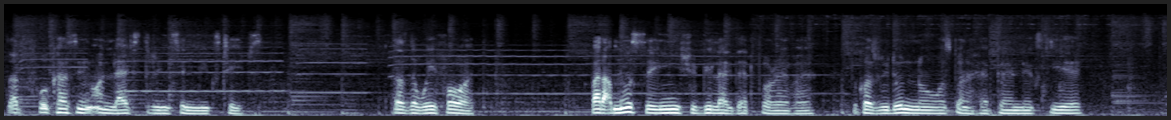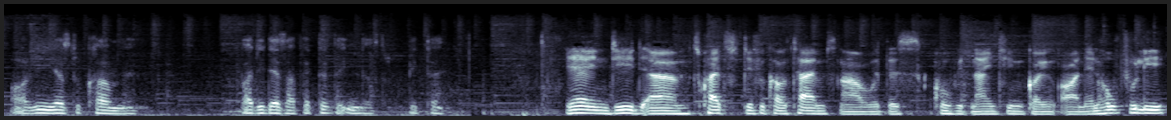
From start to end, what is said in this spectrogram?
start focusing on live streams and mixtapes. That's the way forward. But I'm not saying it should be like that forever because we don't know what's going to happen next year or in years to come. Man. But it has affected the industry big time. Yeah, indeed. Um, it's quite difficult times now with this COVID 19 going on, and hopefully,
